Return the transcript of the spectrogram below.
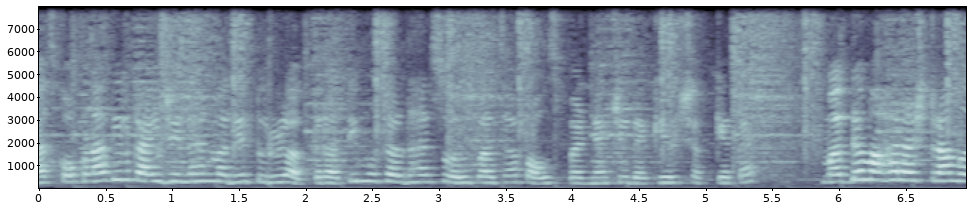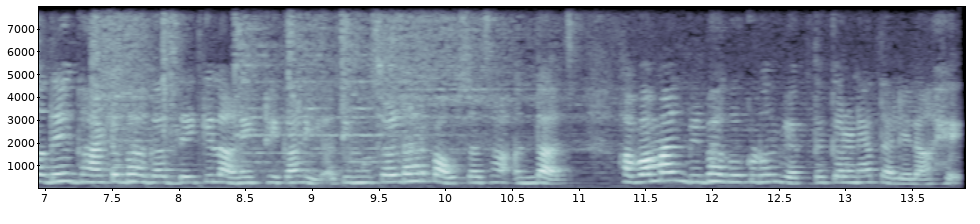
आज कोकणातील काही जिल्ह्यांमध्ये तुरळक तर अतिमुसळधार स्वरूपाचा पाऊस पडण्याची देखील शक्यता आहे. मध्य महाराष्ट्रामध्ये घाट भागात देखील अनेक ठिकाणी अतिमुसळधार पावसाचा अंदाज हवामान विभागाकडून व्यक्त करण्यात आलेला आहे.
